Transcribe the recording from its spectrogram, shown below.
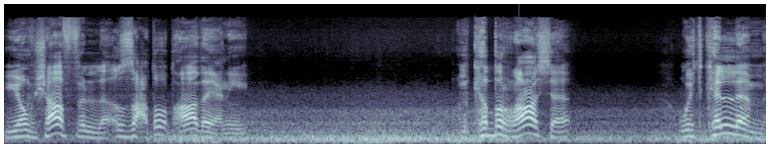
يوم شاف الزعطوط هذا يعني مكبر راسه ويتكلم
